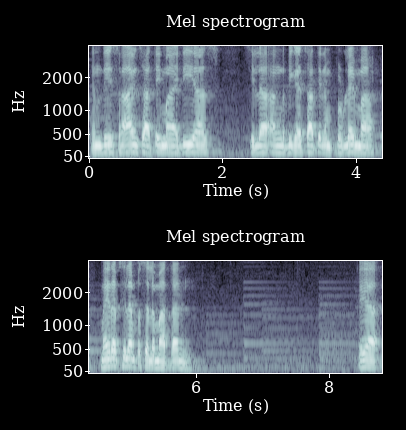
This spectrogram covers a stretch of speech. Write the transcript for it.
hindi sa ayon sa ating mga ideas, sila ang nabigay sa atin ng problema, mahirap silang pasalamatan. Kaya,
